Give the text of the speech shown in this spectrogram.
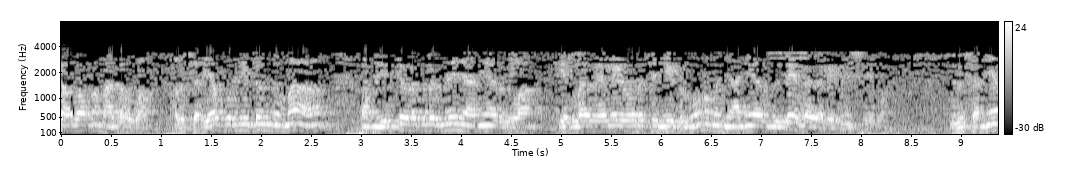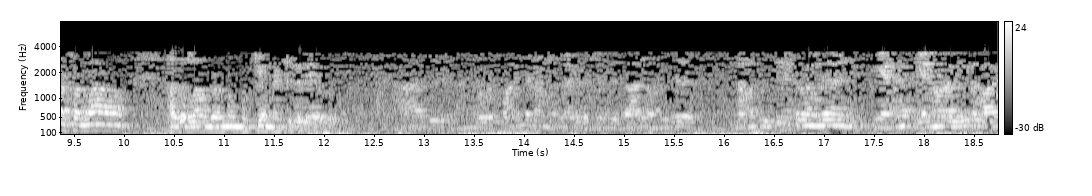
சாதாரண மேட்டர் தான். அது சரியா புரிஞ்சுட்டோம்னா நம்ம இருக்கிற இடத்துல இருந்தே ஞானியா இருக்கலாம். எல்லா வேலையோட செஞ்சுட்டு இருக்கோம் நம்ம ஞானியா இருந்துட்டு எல்லா வேலைகளையும் செய்யலாம். இது சன்னியாசம்லாம் அதெல்லாம் ஒன்றும் முக்கியம்னுட்டு கிடையாது அது நான் வந்து நம்ம என்னோட வீட்டில் வாழ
